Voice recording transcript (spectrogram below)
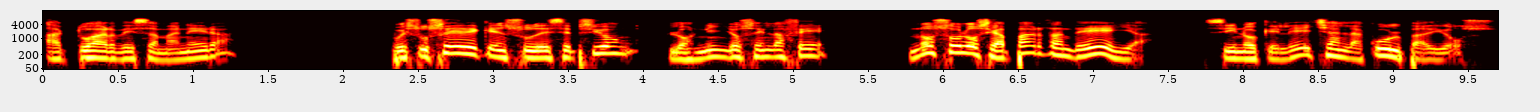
actuar de esa manera? Pues sucede que en su decepción los niños en la fe no solo se apartan de ella, sino que le echan la culpa a Dios,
